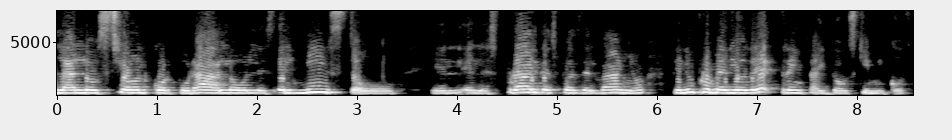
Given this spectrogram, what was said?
la loción corporal o el mixto, el, el, spray después del baño, tiene un promedio de 32 químicos.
